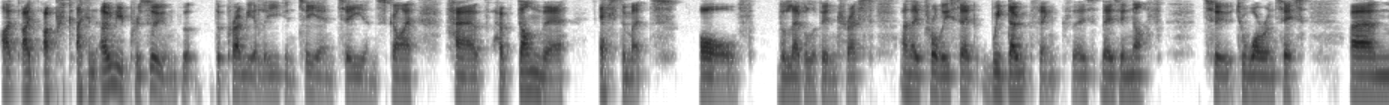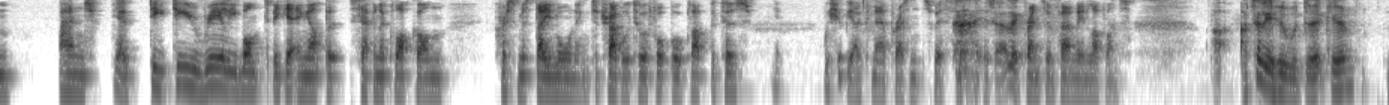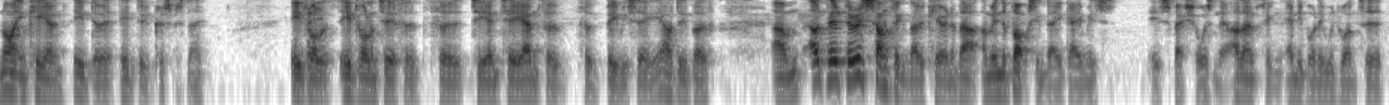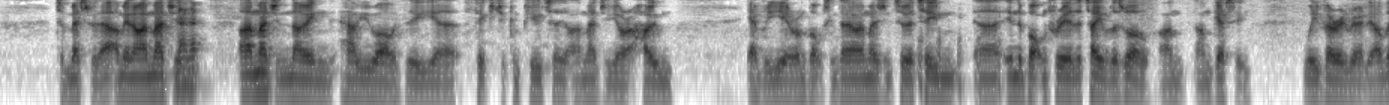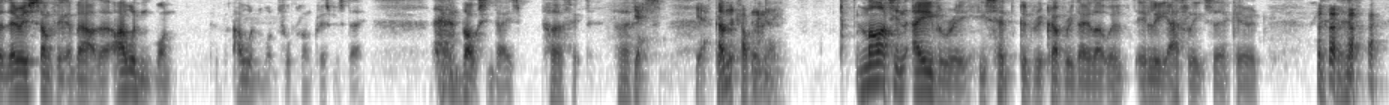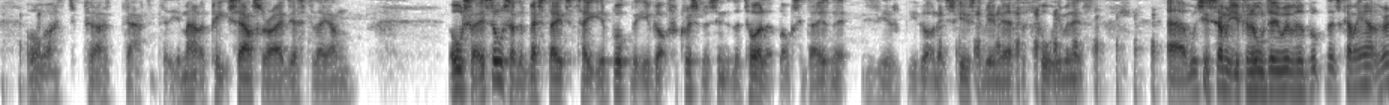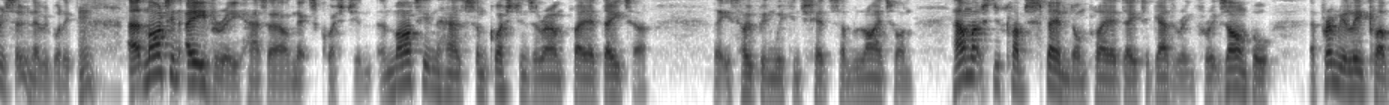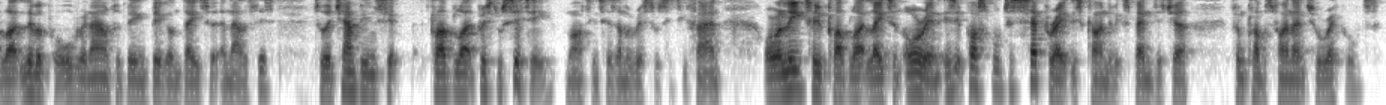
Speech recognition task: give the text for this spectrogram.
I, I, I, can only presume that the Premier League and TNT and Sky have have done their estimates of the level of interest, and they probably said we don't think there's there's enough to to warrant it. Um, and you know, do do you really want to be getting up at seven o'clock on Christmas Day morning to travel to a football club? Because we should be opening our presents with exactly. friends and family and loved ones. I, will tell you who would do it, Kieran. Martin Keown. He'd do it. He'd do Christmas Day. He'd, volu- he'd volunteer for, for TNT and for, for BBC. Yeah, I'll do both. Um, oh, there, there is something though, Kieran. About I mean, the Boxing Day game is is special, isn't it? I don't think anybody would want to to mess with that. I mean, I imagine no, no. I imagine knowing how you are with the uh, fixture computer. I imagine you're at home every year on Boxing Day. I imagine to a team uh, in the bottom three of the table as well. I'm I'm guessing we very rarely are, but there is something about that. I wouldn't want I wouldn't want football on Christmas Day. Boxing Day is perfect. Perfect. Yes. Yeah. Good um, recovery day. Martin Avery, he said good recovery day like with elite athletes there, Kieran. oh, I, I, the amount of Pete Souser I had yesterday. I'm, also, it's also the best day to take your book that you've got for Christmas into the toilet Boxing Day, isn't it? You've, you've got an excuse to be in there for 40 minutes, uh, which is something you can all do with a book that's coming out very soon, everybody. Mm. Uh, Martin Avery has our next question. And Martin has some questions around player data that he's hoping we can shed some light on. How much do clubs spend on player data gathering? For example, a Premier League club like Liverpool, renowned for being big on data analysis, to a Championship club like Bristol City. Martin says, I'm a Bristol City fan. Or a League Two club like Leyton Orient. Is it possible to separate this kind of expenditure from clubs' financial records?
